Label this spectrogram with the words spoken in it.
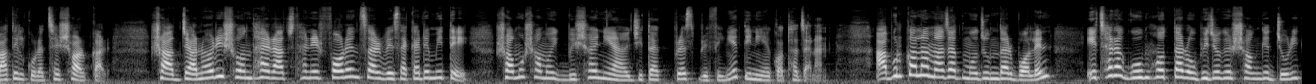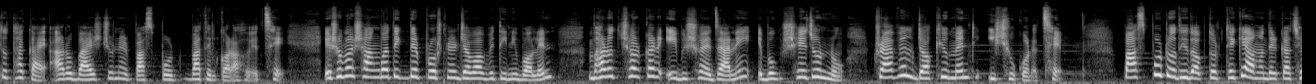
বাতিল করেছে সরকার। সাত জানুয়ারি সন্ধ্যায় রাজধানীর ফরেন সার্ভিস একাডেমিতে সমসাময়িক বিষয় নিয়ে আয়োজিত এক প্রেস ব্রিফিংয়ে তিনি একথা জানান। আবুল কালাম আজাদ মজুমদার বলেন এছাড়া গুম হত্যার অভিযোগের সঙ্গে জড়িত থাকায় আরও বাইশ জনের পাসপোর্ট বাতিল করা হয়েছে। এ সময় সাংবাদিকদের প্রশ্নের জবাবে তিনি বলেন, ভারত সরকার এই বিষয়ে জানে এবং সেজন্য ট্রাভেল ডকুমেন্ট ইস্যু করেছে। পাসপোর্ট অধিদপ্তর থেকে আমাদের কাছে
